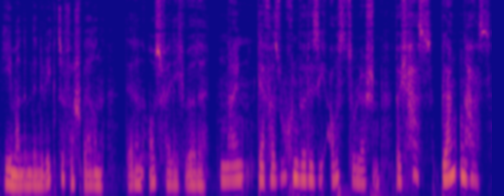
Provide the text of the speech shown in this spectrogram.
jemandem den Weg zu versperren, der dann ausfällig würde. Nein, der versuchen würde, sie auszulöschen, durch Hass, blanken Hass.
